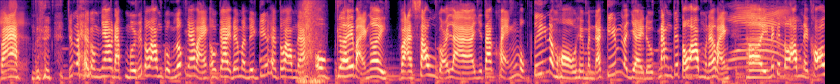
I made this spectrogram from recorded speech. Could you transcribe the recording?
Và chúng ta cùng nhau đập 10 cái tổ ong cùng lúc nha bạn. Ok để mình đi kiếm thêm tổ ong đã. Ok bạn ơi. Và sau gọi là gì ta khoảng một tiếng đồng hồ thì mình đã kiếm là về được 5 cái tổ ong rồi nè các bạn thời mấy cái tổ ong này khó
